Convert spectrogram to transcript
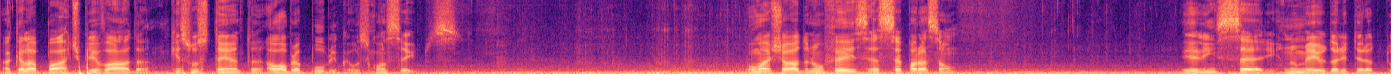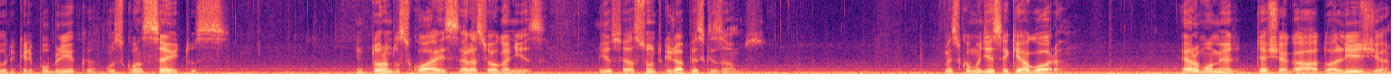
aquela parte privada que sustenta a obra pública, os conceitos. O Machado não fez essa separação. Ele insere no meio da literatura que ele publica os conceitos em torno dos quais ela se organiza. Isso é assunto que já pesquisamos. Mas como disse aqui agora, era o momento de ter chegado a Lígia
